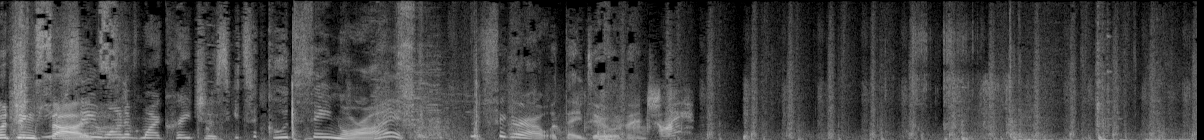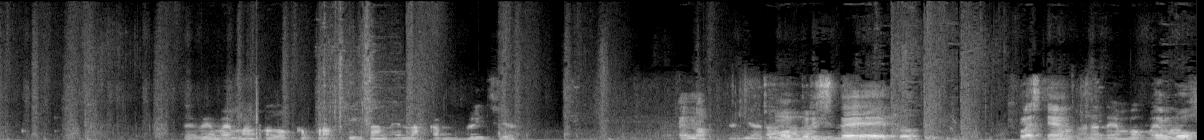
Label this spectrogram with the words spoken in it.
Switching If you see sides. one of my creatures, it's a good thing, all right? You'll figure out what they do eventually. Tapi memang kalau kepraktisan enakan bridge ya. Enak. Jadi Cuma bridge teh ya itu. Flashnya ada tembok memang. tembok.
